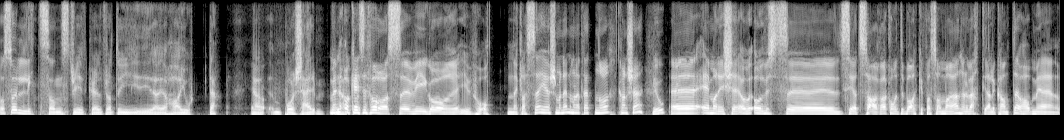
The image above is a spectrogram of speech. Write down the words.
og så litt sånn street cred for at du eh, har gjort det Ja. på skjerm. Men ja. ok, se for oss eh, vi går på åttende klasse, gjør ikke man det når man er 13 år, kanskje? Jo. Eh, er man ikke Og, og hvis eh, sier at Sara kommer tilbake fra sommeren, hun har vært i Alicante og har med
